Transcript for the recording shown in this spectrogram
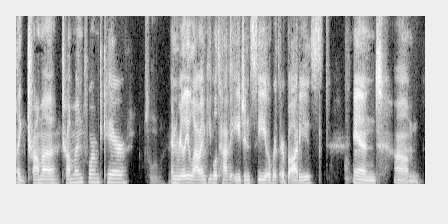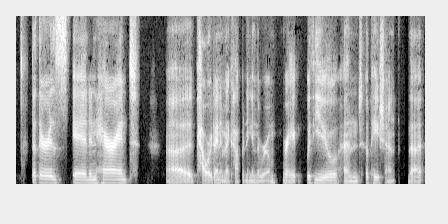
like trauma, trauma informed care. Absolutely. And really allowing people to have agency over their bodies. And um that there is an inherent uh, power dynamic happening in the room, right? With you and a patient, that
